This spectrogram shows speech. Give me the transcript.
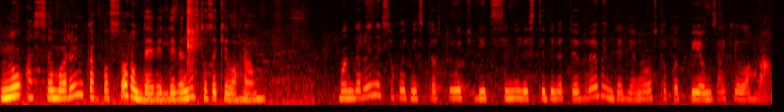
Ну, а семеринка по 49,90 за кілограм. Мандарини сьогодні стартують від 79 гривень 90 копійок за кілограм.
